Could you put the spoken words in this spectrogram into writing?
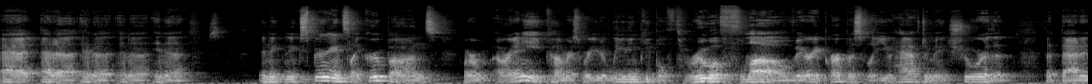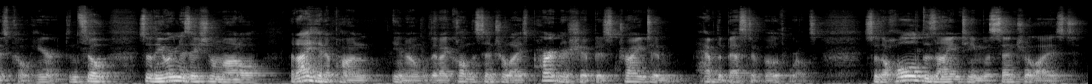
At, at a in a in a in a in an experience like Groupon's or, or any e-commerce where you're leading people through a flow very purposefully, you have to make sure that that that is coherent. And so so the organizational model that I hit upon, you know, that I call the centralized partnership is trying to have the best of both worlds. So the whole design team was centralized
